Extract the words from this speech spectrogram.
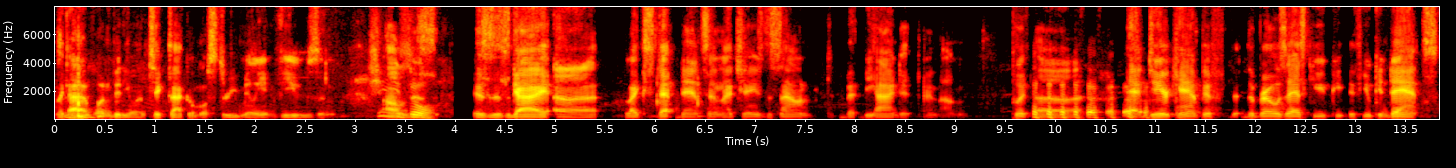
like I have one video on TikTok, almost three million views, and um, Jeez, this, is this guy uh, like step dancing. I changed the sound behind it and um, put uh, at deer camp if the bros ask you if you can dance,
